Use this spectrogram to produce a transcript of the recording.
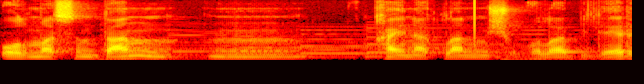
olmasından hmm, kaynaklanmış olabilir.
